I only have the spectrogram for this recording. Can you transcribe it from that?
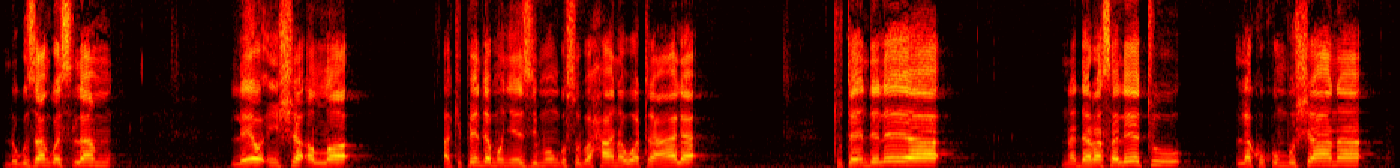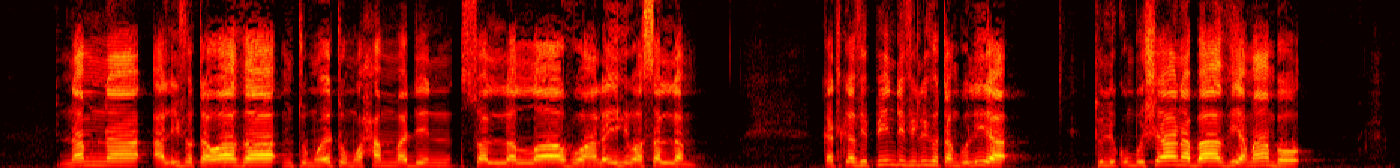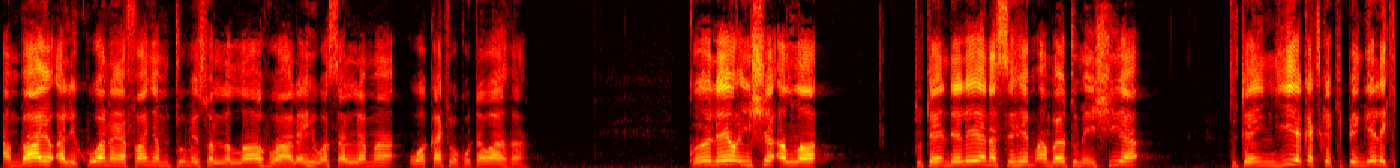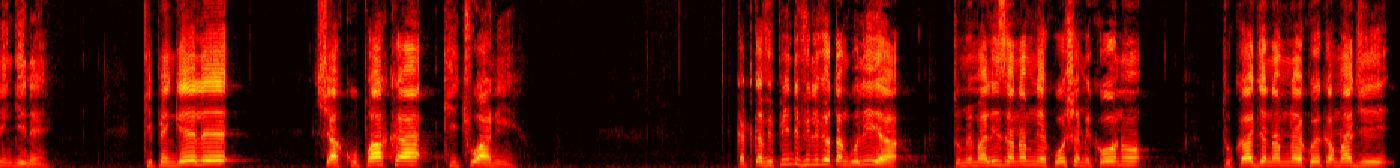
ndugu zangu waislamu leo insha allah akipenda mwenyezi mungu subhanahu wa taala tutaendelea na darasa letu la kukumbushana namna alivyotawadha mtume wetu muhammadin salllahu alaihi wasallam katika vipindi vilivyotangulia tulikumbushana baadhi ya mambo ambayo alikuwa anayafanya mtume salallahu alaihi wasalama wakati wa kutawadha. Kwa hiyo leo insha allah tutaendelea na sehemu ambayo tumeishia tutaingia katika kipengele kingine. Kipengele cha kupaka kichwani. Katika vipindi vilivyotangulia tumemaliza namna ya kuosha mikono tukaja namna ya kuweka maji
